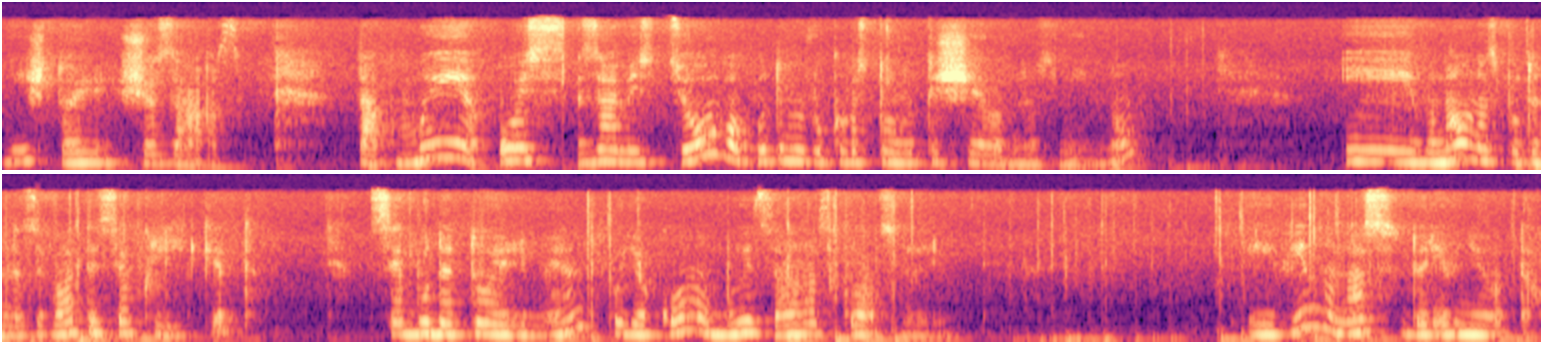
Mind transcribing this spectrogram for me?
ніж той, що зараз. Так, ми ось замість цього будемо використовувати ще одну зміну. І вона у нас буде називатися clicket. Це буде той елемент, по якому ми зараз клацнули. І він у нас дорівнює отак.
